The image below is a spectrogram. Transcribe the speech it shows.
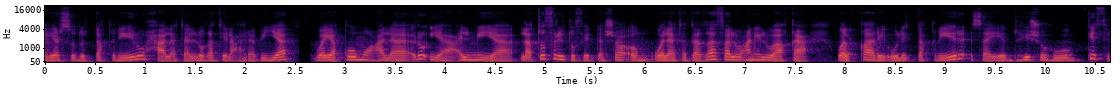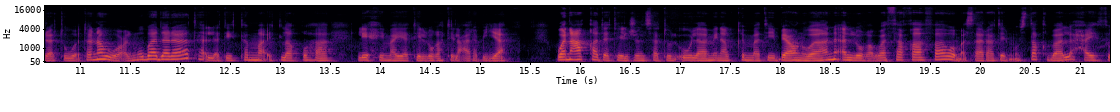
يرصد التقرير حالة اللغة العربية ويقوم على رؤية علمية لا تفرط في التشاؤم ولا تتغافل عن الواقع والقارئ للتقرير سيدهشه كثرة وتنوع المبادرات التي تم إطلاقها لحماية اللغة العربية. وانعقدت الجلسة الأولى من القمة بعنوان اللغة والثقافة ومسارات المستقبل حيث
